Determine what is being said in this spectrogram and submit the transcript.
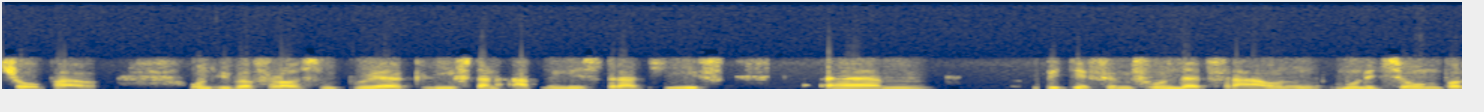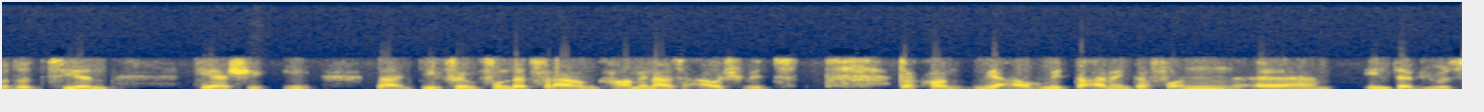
Schopau. Und über Flossenburg lief dann administrativ ähm, bitte 500 Frauen Munition produzieren, herschicken. Die 500 Frauen kamen aus Auschwitz. Da konnten wir auch mit Damen davon äh, Interviews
